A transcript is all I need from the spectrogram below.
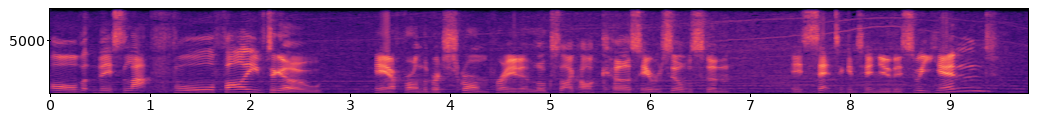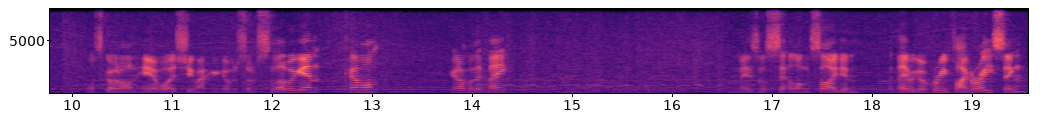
of this lap. 4-5 to go here from the British Grand Prix, and it looks like our curse here at Silverstone is set to continue this weekend. What's going on here? Why is Schumacher going so slow again? Come on. Get on with it, mate. May as well sit alongside him. But there we go, green flag racing.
